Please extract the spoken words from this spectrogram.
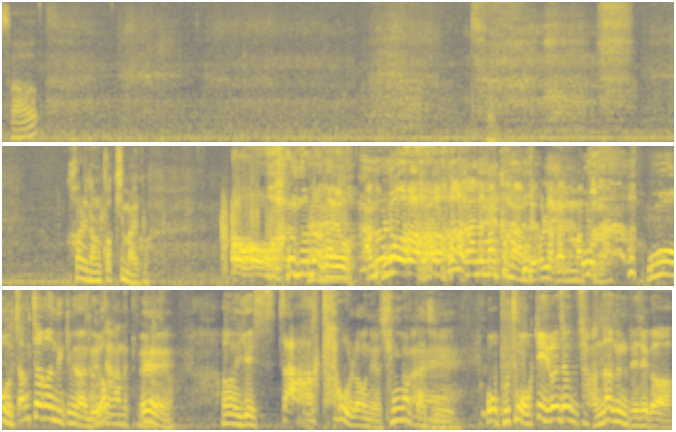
여섯. 허리 너무 꺾지 말고. 어, 안 올라가요. 안 올라가. 올라가는 만큼 하면 돼. 올라가는 만큼. 오, 짱짱한 느낌이 나는데요? 짱짱한 느낌 네. 나죠. 아, 이게 싹 타고 올라오네요. 측면까지. 네. 오, 보통 어깨 이런 자국 잘안 났는데, 제가.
